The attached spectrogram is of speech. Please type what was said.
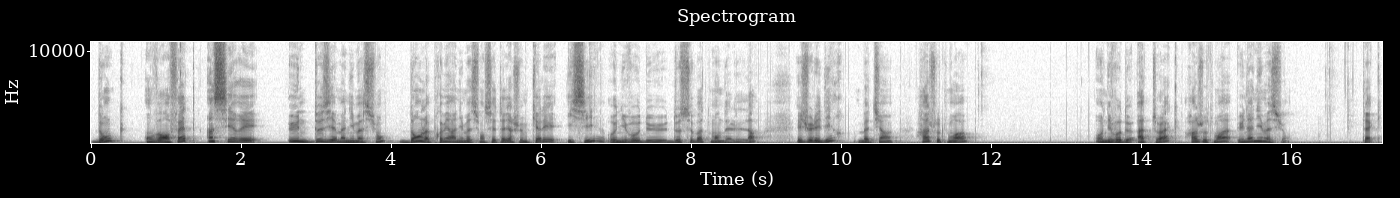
Donc, on va en fait insérer une deuxième animation dans la première animation. C'est-à-dire je vais me caler ici, au niveau du, de ce battement d'aile-là, et je vais lui dire, bah tiens, rajoute-moi, au niveau de Add Track, rajoute-moi une animation. Tac.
